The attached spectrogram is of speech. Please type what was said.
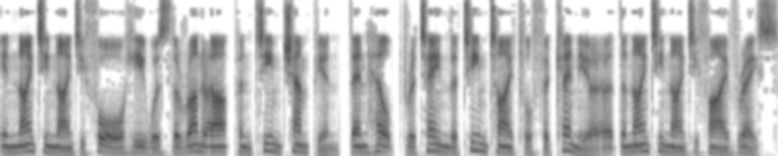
in 1994 he was the runner-up and team champion, then helped retain the team title for Kenya at the 1995 race.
